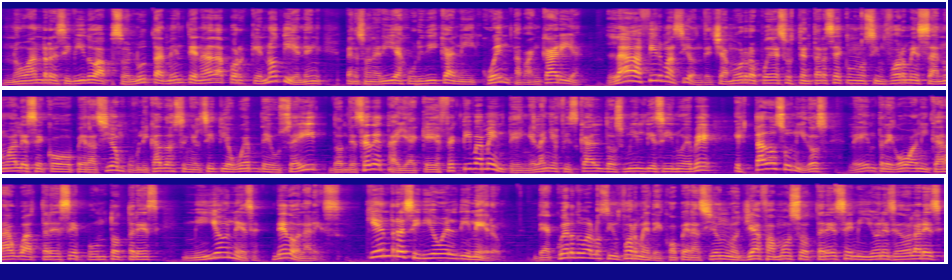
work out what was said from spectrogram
no han recibido absolutamente nada porque no tienen personería jurídica ni cuenta bancaria. La afirmación de Chamorro puede sustentarse con los informes anuales de cooperación publicados en el sitio web de USAID, donde se detalla que efectivamente en el año fiscal 2019 Estados Unidos le entregó a Nicaragua 13.3 millones de dólares. ¿Quién recibió el dinero? De acuerdo a los informes de cooperación, los ya famosos 13 millones de dólares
